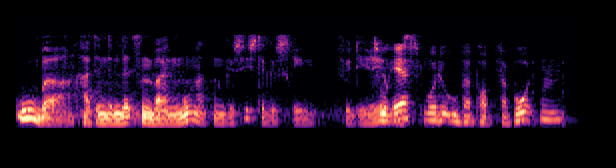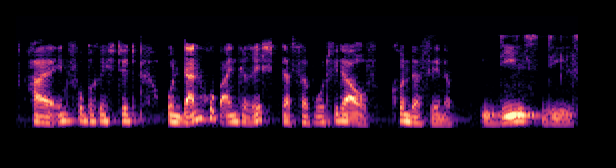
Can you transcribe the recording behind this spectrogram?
Uber hat in den letzten beiden Monaten Geschichte geschrieben. Für die Zuerst wurde Uber Pop verboten, HR Info berichtet und dann hob ein Gericht das Verbot wieder auf. Gründerszene. Deals, Deals,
